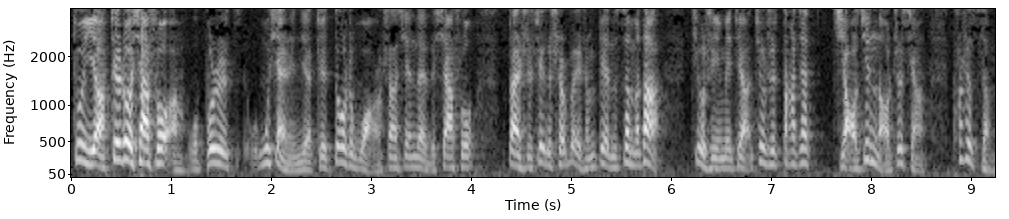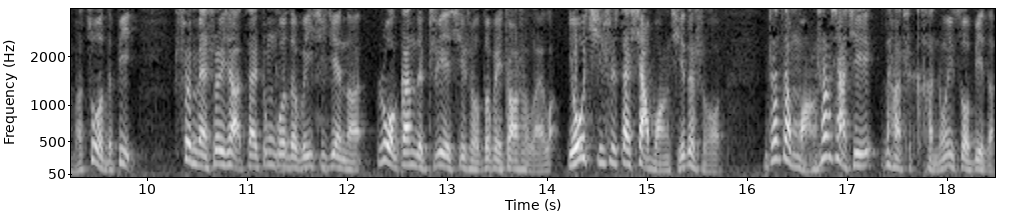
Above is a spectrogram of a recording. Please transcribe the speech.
注意啊，这都是瞎说啊，我不是诬陷人家，这都是网上现在的瞎说。但是这个事儿为什么变得这么大，就是因为这样，就是大家绞尽脑汁想他是怎么做的弊。顺便说一下，在中国的围棋界呢，若干的职业棋手都被抓出来了。尤其是在下网棋的时候，你知道，在网上下棋那是很容易作弊的，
